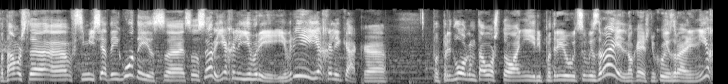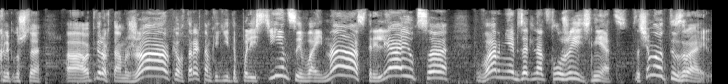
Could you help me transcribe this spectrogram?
Потому что э, в 70-е годы из э, СССР ехали евреи. Евреи ехали как? Э, под предлогом того, что они репатриируются в Израиль, но, конечно, никакой Израиль не ехали, потому что, а, во-первых, там жарко, во-вторых, там какие-то палестинцы, война, стреляются, в армии обязательно надо служить. Нет. Зачем нам этот Израиль?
